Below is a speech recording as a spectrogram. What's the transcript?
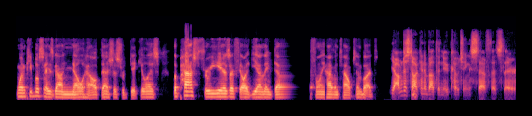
when people say he's got no help, that's just ridiculous. The past three years, I feel like yeah, they definitely haven't helped him. But yeah, I'm just talking about the new coaching stuff that's there.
